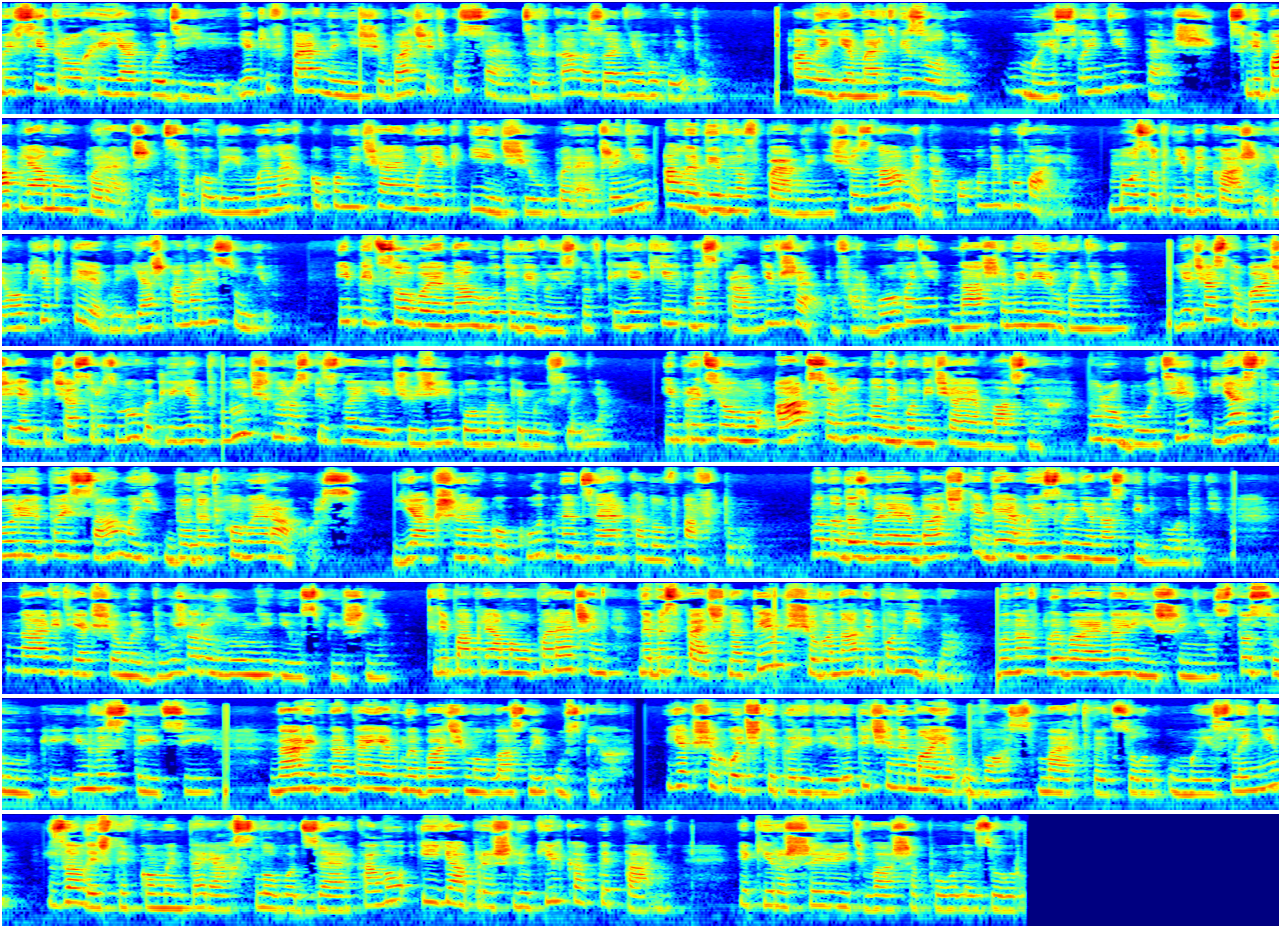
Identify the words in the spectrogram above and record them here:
Ми всі трохи як водії, які впевнені, що бачать усе в дзеркала заднього виду. Але є мертві зони. У мисленні теж. Сліпа пляма упереджень це коли ми легко помічаємо, як інші упереджені, але дивно впевнені, що з нами такого не буває. Мозок ніби каже: Я об'єктивний, я ж аналізую. І підсовує нам готові висновки, які насправді вже пофарбовані нашими віруваннями. Я часто бачу, як під час розмови клієнт влучно розпізнає чужі помилки мислення і при цьому абсолютно не помічає власних. У роботі я створюю той самий додатковий ракурс, як ширококутне дзеркало в авто. Воно дозволяє бачити, де мислення нас підводить, навіть якщо ми дуже розумні і успішні. Сліпа пляма упереджень небезпечна тим, що вона непомітна. Вона впливає на рішення, стосунки, інвестиції, навіть на те, як ми бачимо власний успіх. Якщо хочете перевірити, чи немає у вас мертвих зон у мисленні, залиште в коментарях слово дзеркало, і я пришлю кілька питань, які розширюють ваше поле зору.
